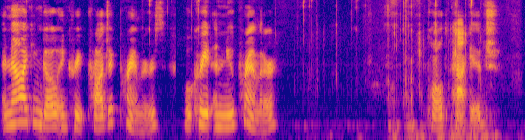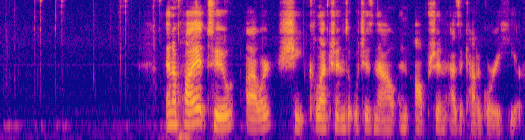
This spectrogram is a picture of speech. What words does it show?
And now I can go and create project parameters. We'll create a new parameter called package and apply it to our sheet collections, which is now an option as a category here.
